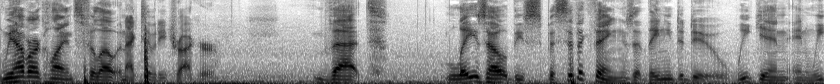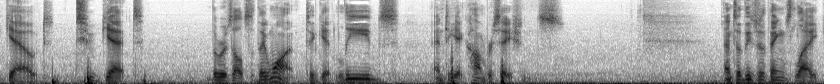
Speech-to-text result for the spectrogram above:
we have our clients fill out an activity tracker that lays out these specific things that they need to do week in and week out to get the results that they want, to get leads, and to get conversations. And so these are things like,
